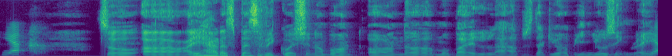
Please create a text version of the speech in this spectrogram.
Yeah. So uh, I had a specific question about on the mobile labs that you have been using, right? Yeah.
